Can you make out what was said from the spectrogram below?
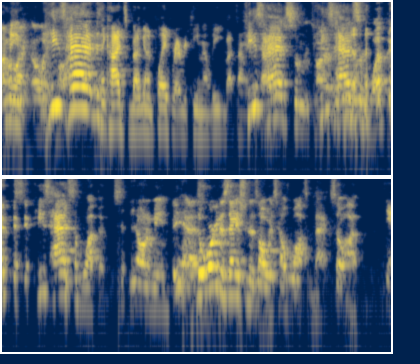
I mean, like- I like he's Hyde. I think Hyde's about going to play for every team in the league by the time he he's retires. had some he's had some weapons. He's had some weapons. You know what I mean? He has. The organization has always held Watson back. So I Yeah.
